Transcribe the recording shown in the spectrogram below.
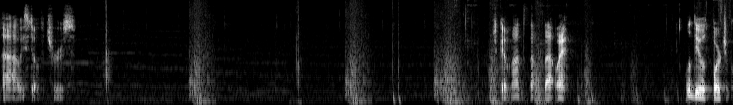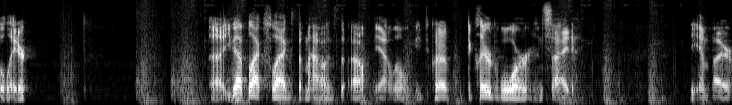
Ah, we still have a truce. Just get on south that way. We'll deal with Portugal later. Uh, you got black flags somehow. oh, yeah, well, we declared war inside the Empire.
